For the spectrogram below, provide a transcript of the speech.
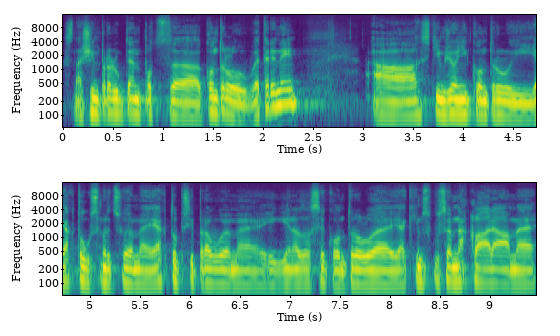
s naším produktem pod eh, kontrolou veteriny, a s tím, že oni kontrolují, jak to usmrcujeme, jak to připravujeme, hygiena zase kontroluje, jakým způsobem nakládáme.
